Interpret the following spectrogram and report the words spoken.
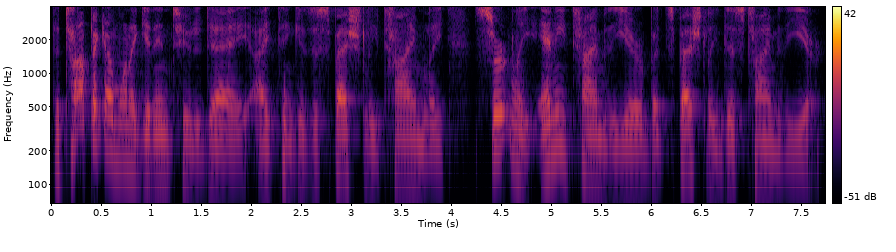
The topic I want to get into today, I think, is especially timely, certainly any time of the year, but especially this time of the year.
